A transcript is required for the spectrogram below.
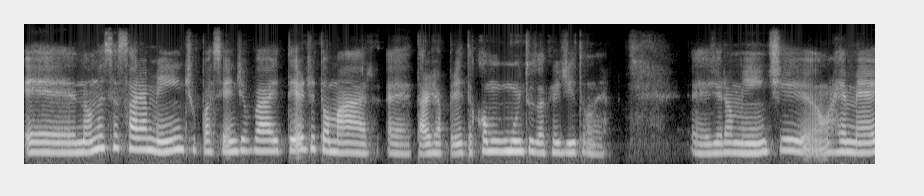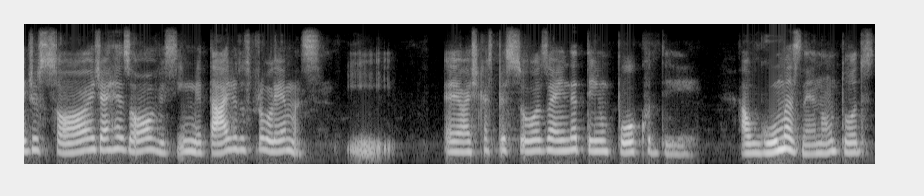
É, não necessariamente o paciente vai ter de tomar é, tarja preta, como muitos acreditam, né? É, geralmente, um remédio só já resolve, assim, metade dos problemas. E é, eu acho que as pessoas ainda têm um pouco de... Algumas, né? Não todas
